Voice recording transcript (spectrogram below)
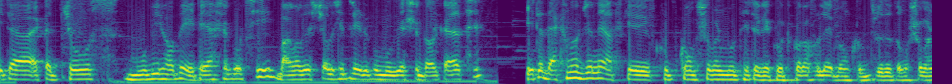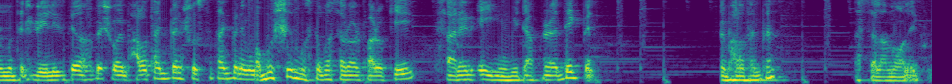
এটা একটা জোস মুভি হবে, এটাই আশা করছি। বাংলাদেশ চলচ্চিত্রে এরকম মুভি আসার দরকার আছে। এটা দেখানোর জন্য আজকে খুব কম সময়ের মধ্যে এটা রেকর্ড করা হলো এবং খুব দ্রুততম সময়ের মধ্যে এটা রিলিজ দেওয়া হবে। সবাই ভালো থাকবেন, সুস্থ থাকবেন এবং অবশ্যই মুস্তফা সরোয়ার ফারুকি স্যারের এই মুভিটা আপনারা দেখবেন। ভালো থাকবেন। আসসালামু আলাইকুম।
